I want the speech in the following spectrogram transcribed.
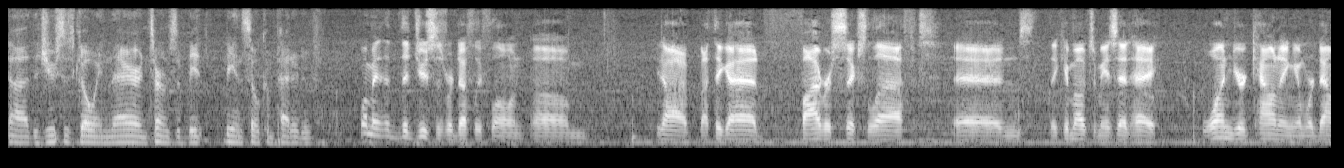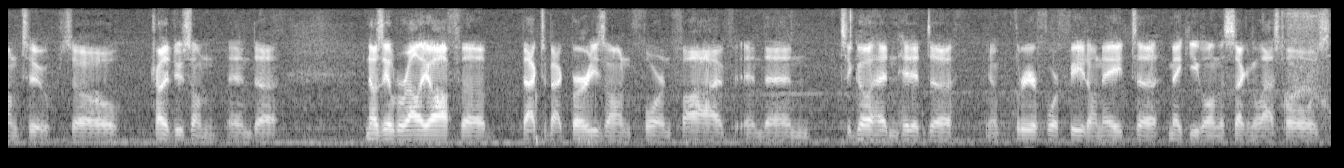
uh, the juices going there in terms of be, being so competitive? Well, I mean, the juices were definitely flowing. Um, you know, I, I think I had five or six left, and they came up to me and said, "Hey, one, you're counting, and we're down two, so try to do something." And, uh, and I was able to rally off uh, back-to-back birdies on four and five, and then to go ahead and hit it, uh, you know, three or four feet on eight to make eagle on the second to last hole is,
